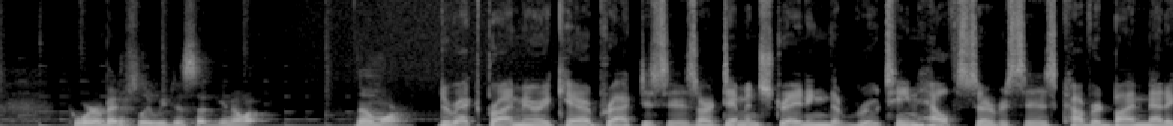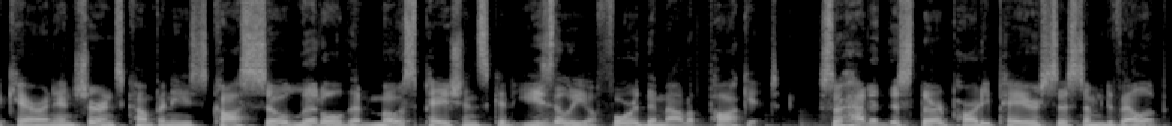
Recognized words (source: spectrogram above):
to where eventually we just said, you know what, no more. Direct primary care practices are demonstrating that routine health services covered by Medicare and insurance companies cost so little that most patients could easily afford them out of pocket. So, how did this third party payer system develop?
